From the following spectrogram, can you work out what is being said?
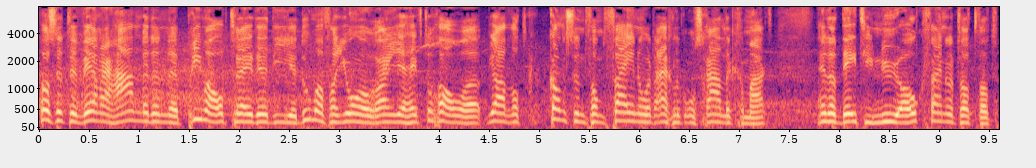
was het Werner Haan met een prima optreden. Die doelman van Jong Oranje heeft toch al uh, ja, wat kansen van Feyenoord eigenlijk onschadelijk gemaakt. En dat deed hij nu ook. Feyenoord wat, wat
